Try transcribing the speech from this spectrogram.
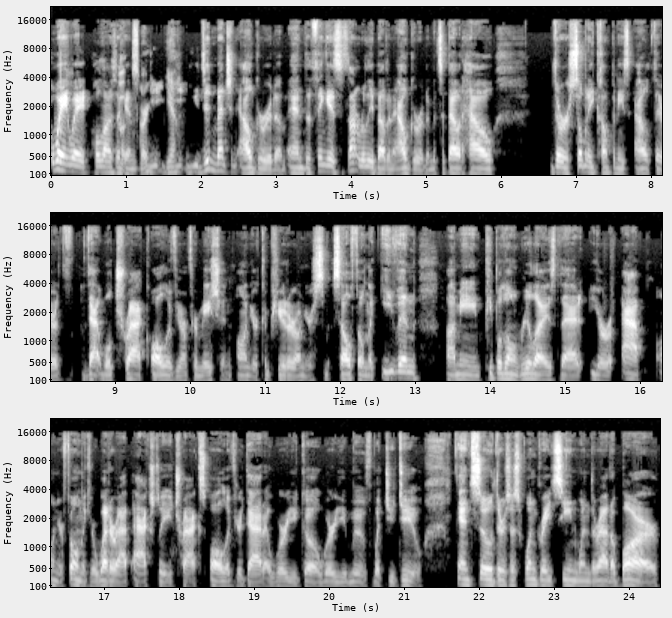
Wait wait hold on a oh, second. oh, sorry? You, yeah. you, you did mention algorithm and the thing is it's not really about an algorithm it's about how there are so many companies out there that will track all of your information on your computer on your cell phone like even i mean people don't realize that your app on your phone like your weather app actually tracks all of your data where you go where you move what you do. And so there's this one great scene when they're at a bar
